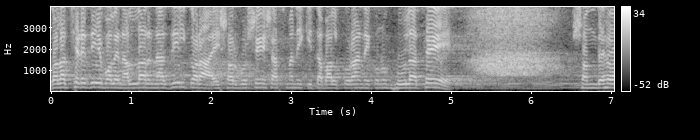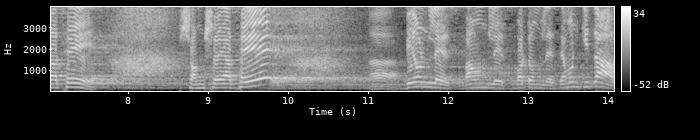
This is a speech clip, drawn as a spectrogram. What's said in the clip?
গলা ছেড়ে দিয়ে বলেন, আল্লাহর নাজিল করা এই সর্বশেষ আসমানি কিতাব আল কোরআনে কোনো ভুল আছে? সন্দেহ আছে? সংশয় আছে? বিয়ন্ডলেস বাউন্ডলেস বটমলেস এমন কিতাব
